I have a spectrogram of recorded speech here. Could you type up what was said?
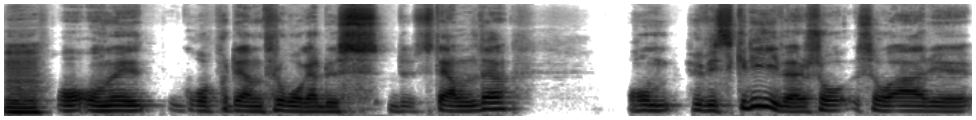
Mm. Och om vi går på den fråga du, du ställde om hur vi skriver så, så är det,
